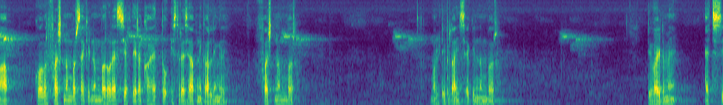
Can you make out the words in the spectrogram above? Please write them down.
आपको अगर फ़र्स्ट नंबर सेकंड नंबर और एस दे रखा है तो इस तरह से आप निकाल लेंगे। First number multiply second number divide में एच सी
